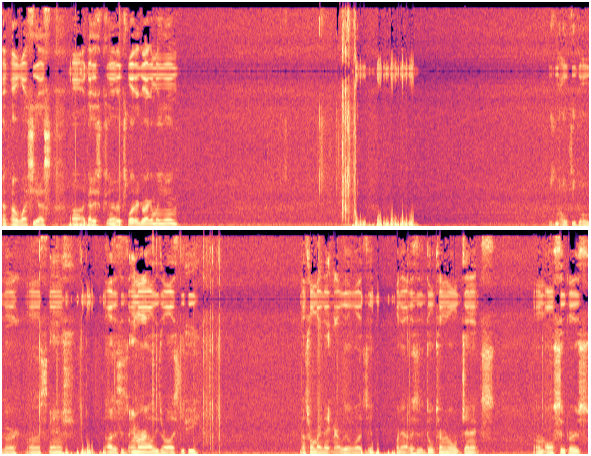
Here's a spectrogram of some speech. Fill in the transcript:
at OYCS. Uh, I got a uh, Exploder Dragonwing in. There's an Ulti Golgar, uh, Spanish. Uh, this is MRL, these are all STP. That's where my Nightmare Wheel was. It went out. This is a duel terminal Gen X um, all supers,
